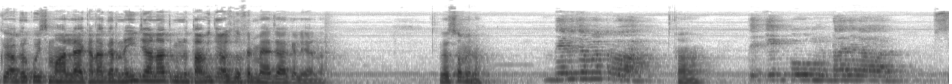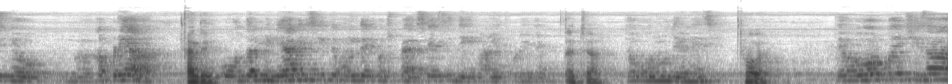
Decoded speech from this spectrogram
ਕਿ ਅਗਰ ਕੋਈ ਸਮਾਨ ਲੈ ਕੇ ਆਉਣਾ ਅਗਰ ਨਹੀਂ ਜਾਣਾ ਤੇ ਮੈਨੂੰ ਤਾਂ ਵੀ ਦੱਸ ਦਿਓ ਫਿਰ ਮੈਂ ਜਾ ਕੇ ਲੈ ਆਣਾ ਦੱਸੋ ਮੈਨੂੰ ਬਿੱਲ ਜਮਾ ਕਰਵਾ ਹਾਂ ਤੇ ਇੱਕ ਉਹ ਮੁੰਡਾ ਜਿਹੜਾ ਸੀ ਉਹ ਅਹ, ਕੱਪੜੇ ਵਾਲਾ ਹਾਂਜੀ। ਉਹ ਉਧਰ ਮਿਲਿਆ ਨਹੀਂ ਸੀ ਤੇ ਉਹਦੇ ਕੁਝ ਪੈਸੇ ਸੀ ਦੇਣ ਵਾਲੇ ਥੋੜੇ ਜਿਹੇ। ਅੱਛਾ। ਤੇ ਉਹਨੂੰ ਦੇਣੇ ਸੀ। ਹੋਰ? ਤੇ ਹੋਰ ਕੋਈ ਚੀਜ਼ਾਂ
